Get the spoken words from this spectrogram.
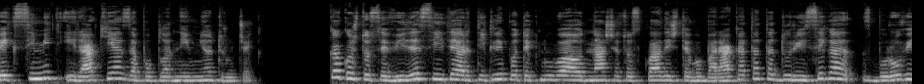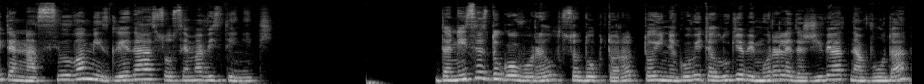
пексимит и ракија за попладневниот ручек. Како што се виде, сите артикли потекнуваа од нашето складиште во бараката, та дури и сега зборовите на Силва ми изгледаа сосема вистинити. Да не се здоговорил со докторот, тој и неговите луѓе би морале да живеат на вода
